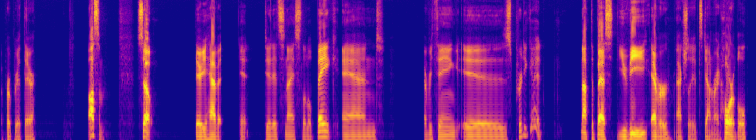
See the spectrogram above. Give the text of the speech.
appropriate there. Awesome. So there you have it. It did its nice little bake and everything is pretty good. Not the best UV ever. Actually, it's downright horrible.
